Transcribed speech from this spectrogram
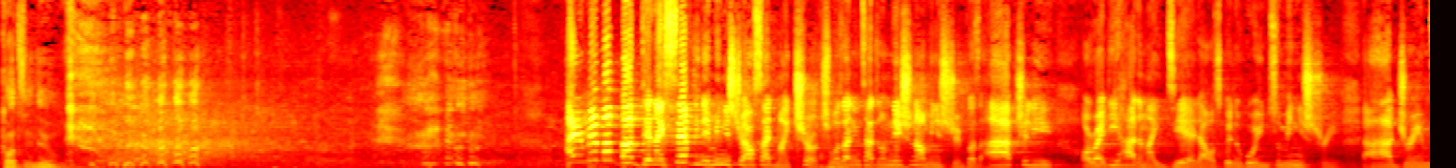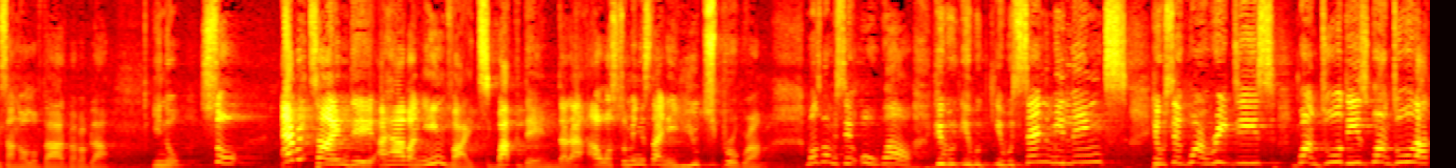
Continue. I remember back then I served in a ministry outside my church. It was an interdenominational ministry because I actually already had an idea that I was going to go into ministry. I had dreams and all of that, blah, blah, blah. You know, so every time they, I have an invite back then that I, I was to minister in a youth program, my husband would say, Oh, wow. He would, he, would, he would send me links. He would say, Go and read this, go and do this, go and do that.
